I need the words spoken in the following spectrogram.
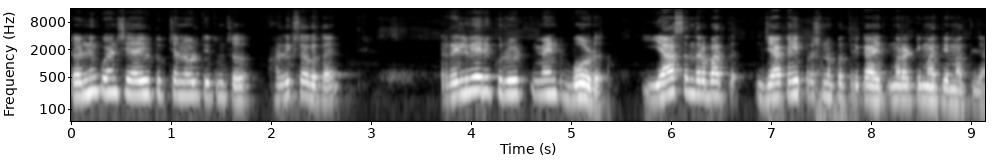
टर्निंग पॉईंट्स या यूट्यूब चॅनलवरती तुमचं हार्दिक स्वागत आहे. रेल्वे रिक्रुटमेंट बोर्ड या संदर्भात ज्या काही प्रश्नपत्रिका आहेत मराठी माध्यमातल्या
